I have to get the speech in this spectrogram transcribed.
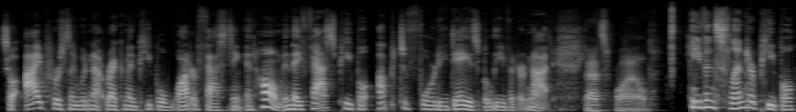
So I personally would not recommend people water fasting at home. And they fast people up to 40 days, believe it or not. That's wild even slender people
